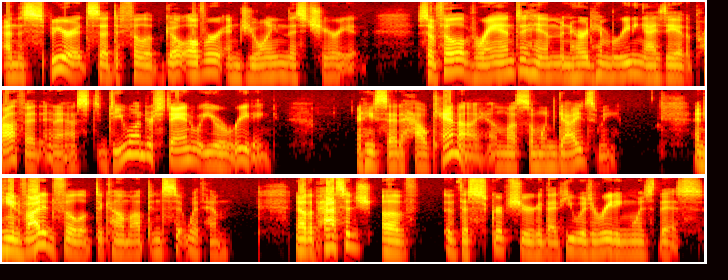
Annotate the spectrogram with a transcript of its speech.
And the Spirit said to Philip, Go over and join this chariot. So Philip ran to him and heard him reading Isaiah the prophet and asked, Do you understand what you are reading? And he said, How can I, unless someone guides me? And he invited Philip to come up and sit with him. Now, the passage of the scripture that he was reading was this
